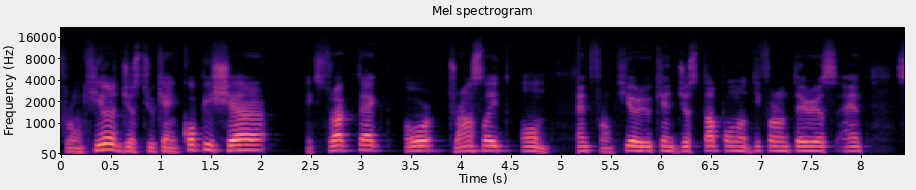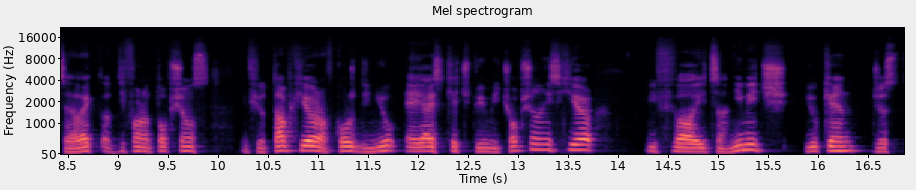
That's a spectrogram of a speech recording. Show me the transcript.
From here, just you can copy, share, extract text, or translate on. And from here, you can just tap on different areas and select different options if you tap here, of course, the new AI sketch to image option is here. If uh, it's an image, you can just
